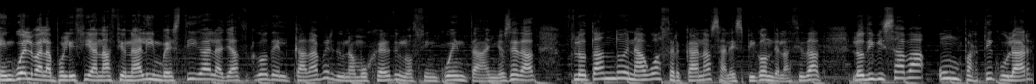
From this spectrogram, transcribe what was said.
En Huelva, la Policía Nacional investiga el hallazgo del cadáver de una mujer de unos 50 años de edad flotando en aguas cercanas al espigón de la ciudad. Lo divisaba un particular,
